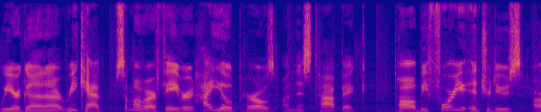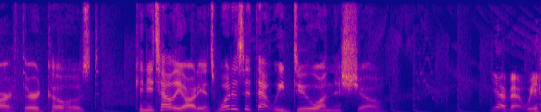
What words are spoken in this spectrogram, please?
we are going to recap some of our favorite high yield pearls on this topic. Paul, before you introduce our third co host, can you tell the audience what is it that we do on this show? Yeah, Matt. We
